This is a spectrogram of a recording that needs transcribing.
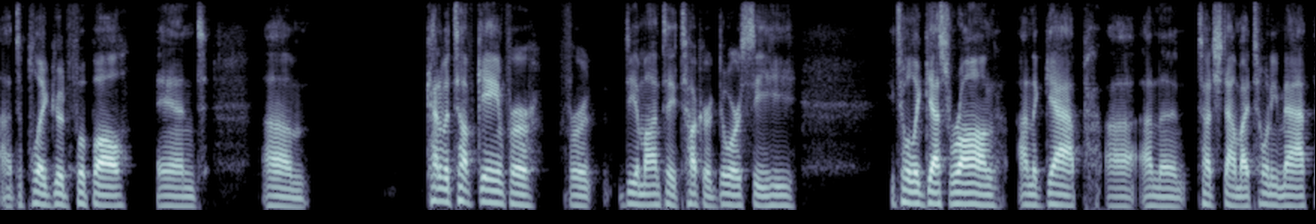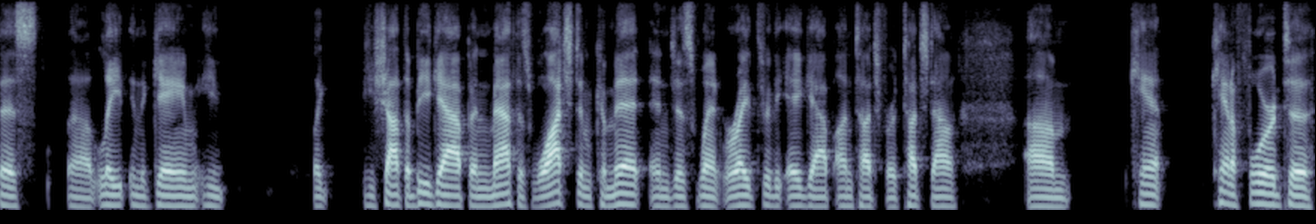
uh, to play good football, and um, kind of a tough game for for Diamante Tucker Dorsey. He he totally guessed wrong on the gap uh, on the touchdown by Tony Mathis uh, late in the game. He like he shot the B gap, and Mathis watched him commit and just went right through the A gap untouched for a touchdown. Um, can't can't afford to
